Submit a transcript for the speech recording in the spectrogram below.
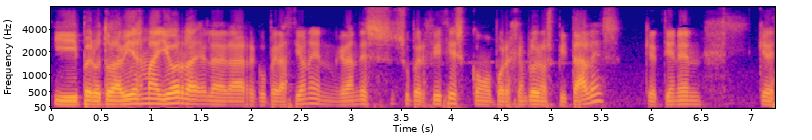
Y, pero todavía es mayor la, recuperación en grandes superficies como por ejemplo en hospitales que tienen que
